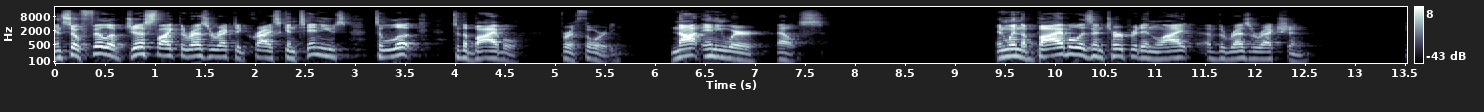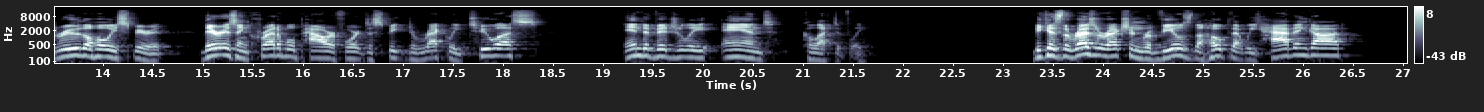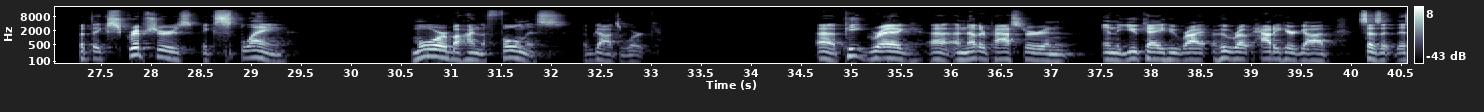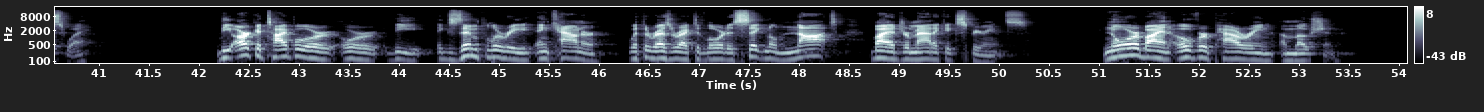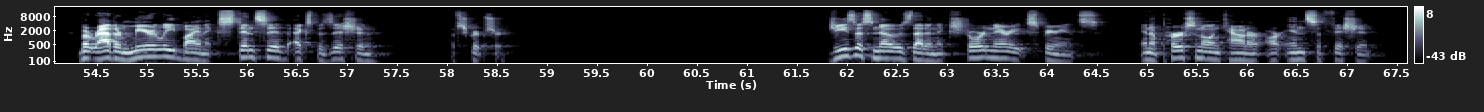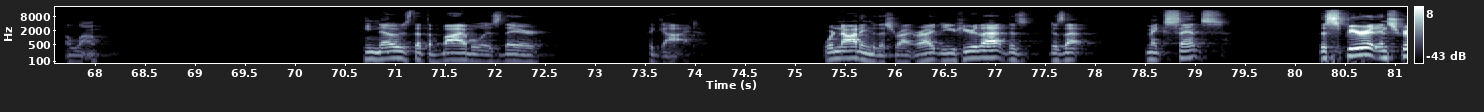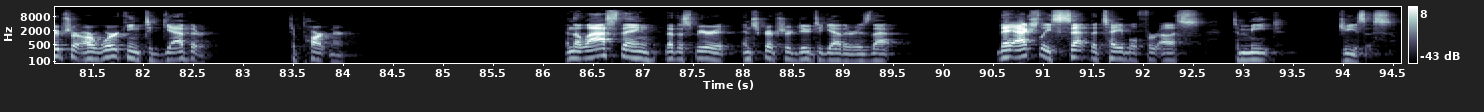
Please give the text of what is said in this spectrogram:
And so Philip, just like the resurrected Christ, continues to look to the Bible for authority, not anywhere else. And when the Bible is interpreted in light of the resurrection through the Holy Spirit, there is incredible power for it to speak directly to us individually and collectively. Because the resurrection reveals the hope that we have in God, but the scriptures explain more behind the fullness of God's work. Uh, Pete Greig, uh, another pastor in, in the UK who, write, who wrote How to Hear God, says it this way The archetypal or, or the exemplary encounter with the resurrected Lord is signaled not by a dramatic experience, nor by an overpowering emotion, but rather merely by an extensive exposition of Scripture. Jesus knows that an extraordinary experience and a personal encounter are insufficient alone. He knows that the Bible is there to guide. We're nodding to this, right? Right? Do you hear that? Does, does that Makes sense? The Spirit and Scripture are working together to partner. And the last thing that the Spirit and Scripture do together is that they actually set the table for us to meet Jesus.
